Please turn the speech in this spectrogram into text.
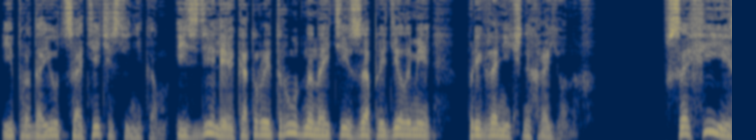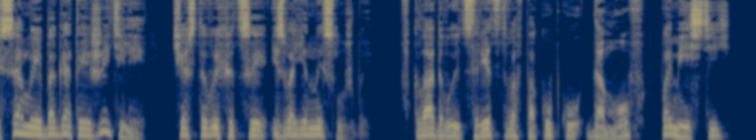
и продают соотечественникам изделия, которые трудно найти за пределами приграничных районов. В Софии самые богатые жители, часто выходцы из военной службы, вкладывают средства в покупку домов, поместий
